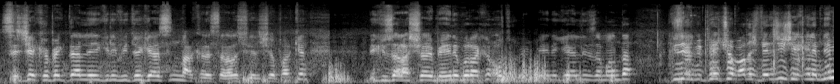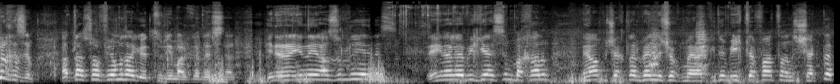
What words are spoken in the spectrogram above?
Sizce köpeklerle ilgili video gelsin mi arkadaşlar alışveriş yaparken? Bir güzel aşağıya beğeni bırakın. O tabii beğeni geldiği zaman da güzel bir pet shop alışverişi çekelim değil mi kızım? Hatta Sofya'mı da götüreyim arkadaşlar. Yine Reyna'yı hazırlayınız. Reyna'yla bir gelsin bakalım ne yapacaklar ben de çok merak ediyorum. İlk defa tanışacaklar.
